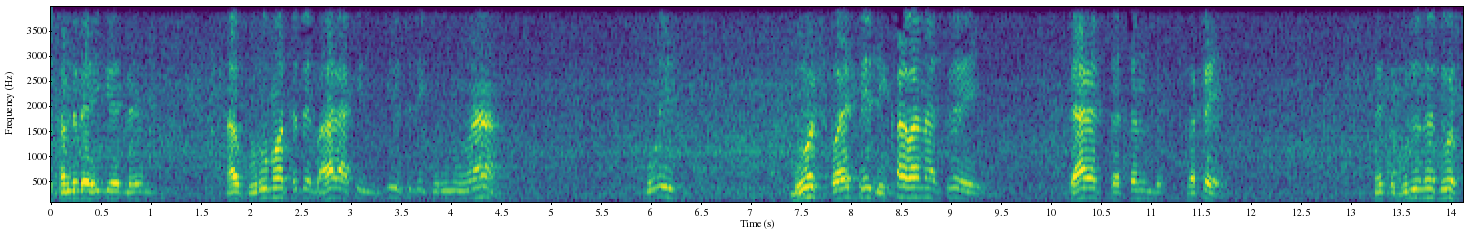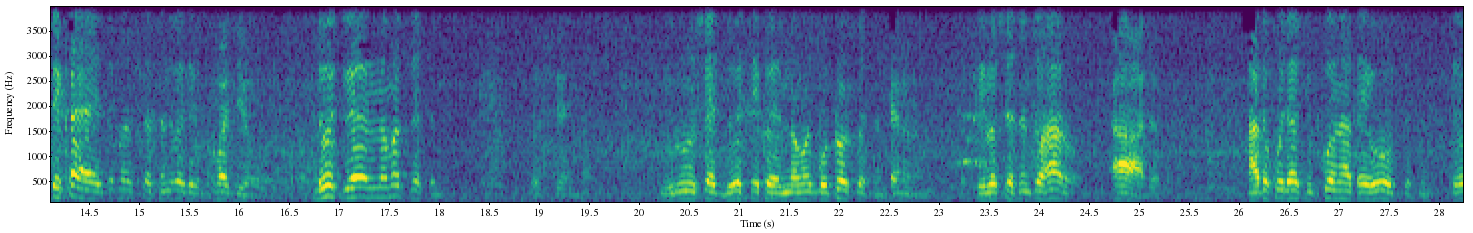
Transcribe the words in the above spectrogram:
છંદ બેસી ગયો એટલે ગુરુ માં છે તે બહાર આખી સુધી ગુરુ નું હા. કોઈ દોષ હોય તે દેખાડવાના છે ત્યારે જ સત્સંગ ઘટે. નહીં તો ગુરુ નો દોષ દેખાય તો બસ પ્રસંગ વધ્યો. દોષ જોયા નામ જ સત્સંગ ગુરુ નો સાહેબ દોષ દેખાય એનું નામ જ મોટો સત્સંગ પેલો સ્ટેશન તો સારો હા દાદા. આ તો કોઈ છૂટકો ના થાય એવો સ્ટેશન તો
